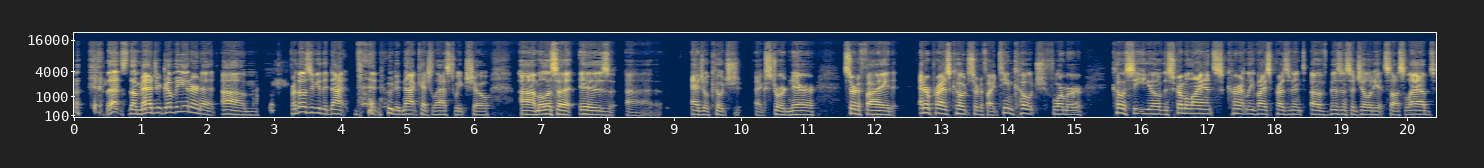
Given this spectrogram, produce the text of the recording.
That's the magic of the internet. Um, for those of you that not that, who did not catch last week's show, uh, Melissa is uh, agile coach extraordinaire, certified enterprise coach, certified team coach, former co-CEO of the Scrum Alliance, currently vice president of business agility at Sauce Labs.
